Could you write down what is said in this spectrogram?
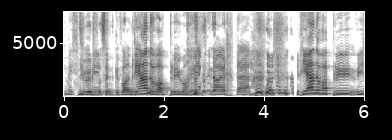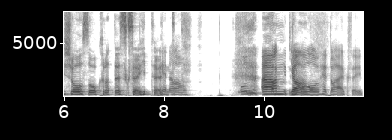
Weiss Die ich Würfel nicht. sind gefallen. Rien ne va plus, Mann. Ja, genau, echt der. Rien ne va plus, wie schon Sokrates gesagt hat. genau. Und Ähm, Fuck it, ja, we ball, hat auch er gesagt.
